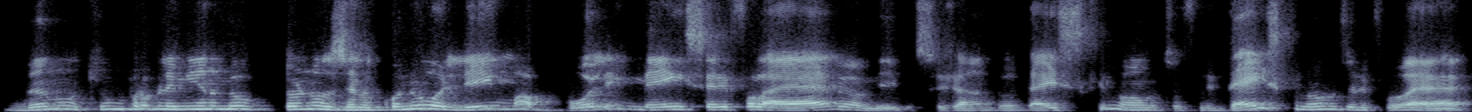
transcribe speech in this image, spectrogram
dando aqui um probleminha no meu tornozelo. Quando eu olhei, uma bolha imensa, ele falou, é, meu amigo, você já andou 10 quilômetros. Eu falei, 10 quilômetros? Ele falou, é.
